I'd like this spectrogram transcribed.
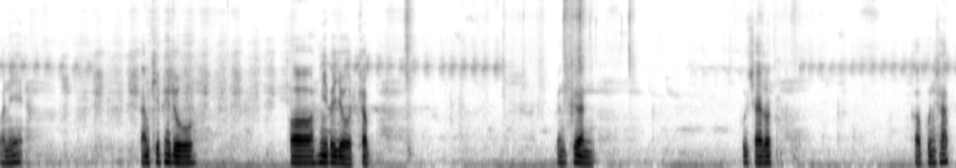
วันนี้ทำคลิปให้ดู พอมีประโยชน์กับ เพื่อนๆ ผู้ใช้รถ ขอบคุณครับ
